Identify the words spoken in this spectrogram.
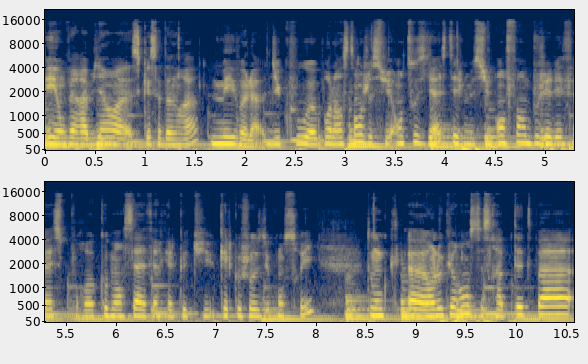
et on verra bien euh, ce que ça donnera. Mais voilà, du coup, euh, pour l'instant, je suis enthousiaste et je me suis enfin bougé les fesses pour euh, commencer à faire quelque, quelque chose de construit. Donc, en l'occurrence, ce sera peut-être pas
